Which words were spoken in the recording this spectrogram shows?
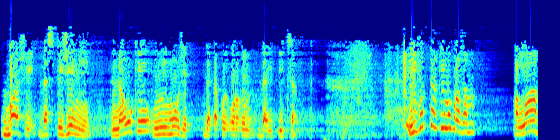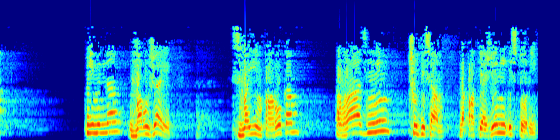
ваши достижения науки не может до такой уровень добиться. И вот таким образом Аллах именно вооружает своим пророкам разным чудесам на протяжении истории.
